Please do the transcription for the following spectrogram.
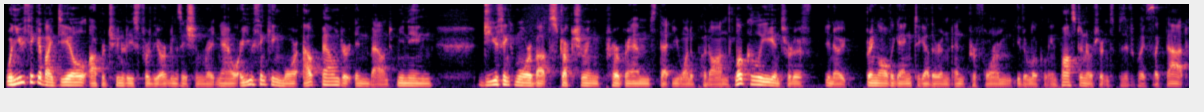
When you think of ideal opportunities for the organization right now, are you thinking more outbound or inbound? Meaning, do you think more about structuring programs that you want to put on locally and sort of, you know, bring all the gang together and, and perform either locally in Boston or certain specific places like that,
